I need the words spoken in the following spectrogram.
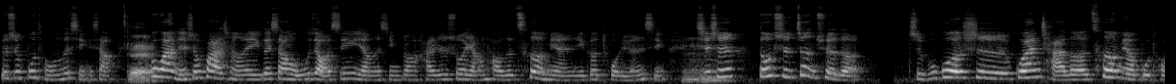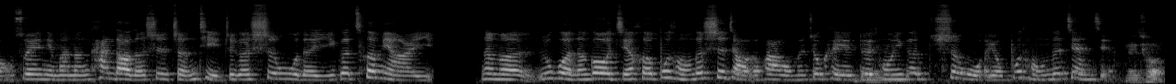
就是不同的形象。对不管你是画成了一个像五角星一样的形状，还是说杨桃的侧面一个椭圆形，嗯其实都是正确的，只不过是观察的侧面不同，所以你们能看到的是整体这个事物的一个侧面而已。那么，如果能够结合不同的视角的话，我们就可以对同一个事物有不同的见解。没错，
